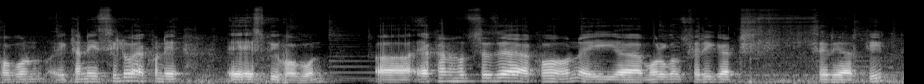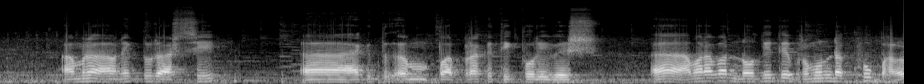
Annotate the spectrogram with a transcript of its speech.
ভবন এখানেই ছিল এখন এসপি ভবন। এখান হচ্ছে যে এখন এই আহ, মোরগঞ্জ ফেরিঘাট ছেড়ে আর কি। আমরা অনেক দূর আসছি। একদম প্রাকৃতিক পরিবেশ। হ্যাঁ আমার আবার নদীতে ভ্রমণটা খুব ভালো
